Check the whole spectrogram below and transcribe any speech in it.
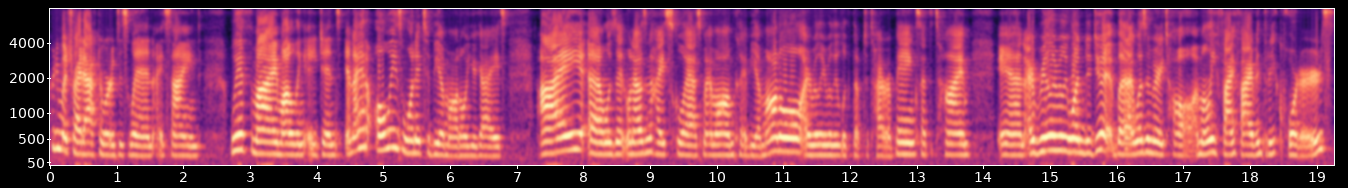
pretty much right afterwards is when I signed with my modeling agent. And I had always wanted to be a model, you guys. I uh, was in, when I was in high school, I asked my mom, could I be a model? I really, really looked up to Tyra Banks at the time. And I really, really wanted to do it, but I wasn't very tall. I'm only five five and three quarters.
